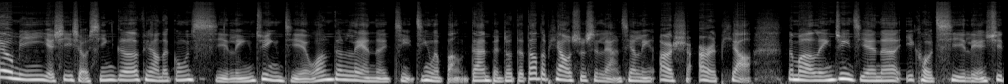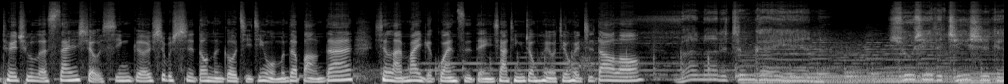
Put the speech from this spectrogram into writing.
六名也是一首新歌，非常的恭喜林俊杰《Wonderland》呢挤进了榜单，本周得到的票数是两千零二十二票。那么林俊杰呢一口气连续推出了三首新歌，是不是都能够挤进我们的榜单？先来卖一个关子，等一下听众朋友就会知道喽。慢慢的睁开眼，熟悉的即视感，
